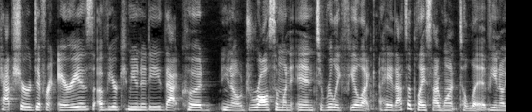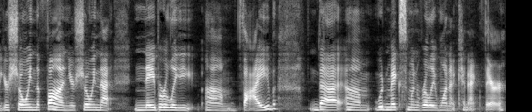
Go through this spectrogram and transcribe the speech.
capture different areas of your community that could, you know, draw someone in to really feel like, hey, that's a place I want to live. You know, you're showing the fun, you're showing that neighborly um, vibe that um, would make someone really want to connect there.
